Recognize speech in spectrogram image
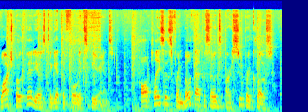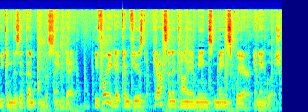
Watch both videos to get the full experience. All places from both episodes are super close, you can visit them on the same day. Before you get confused, piazza in Italian means main square in English.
